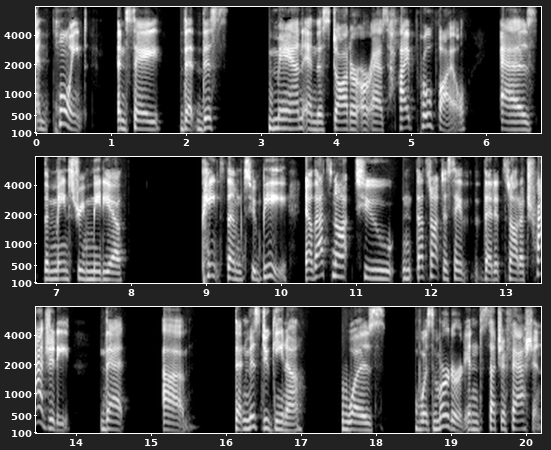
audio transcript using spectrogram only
and point and say that this man and this daughter are as high profile as the mainstream media paints them to be. Now that's not to that's not to say that it's not a tragedy that um, that Ms. Dugina was was murdered in such a fashion.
